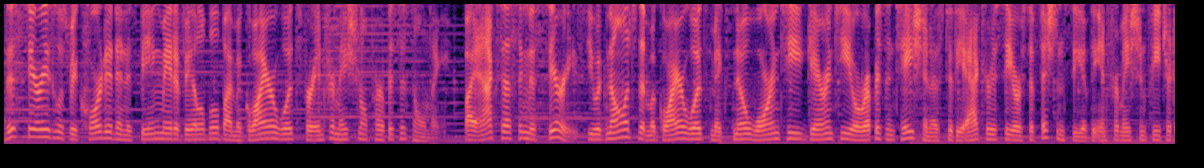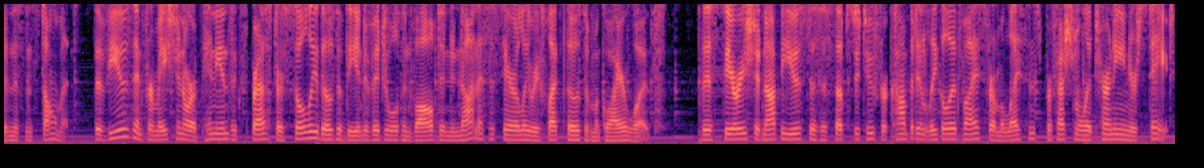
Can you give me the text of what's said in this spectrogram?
This series was recorded and is being made available by McGuireWoods for informational purposes only. By accessing this series, you acknowledge that McGuireWoods makes no warranty, guarantee, or representation as to the accuracy or sufficiency of the information featured in this installment. The views, information, or opinions expressed are solely those of the individuals involved and do not necessarily reflect those of McGuireWoods. This series should not be used as a substitute for competent legal advice from a licensed professional attorney in your state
